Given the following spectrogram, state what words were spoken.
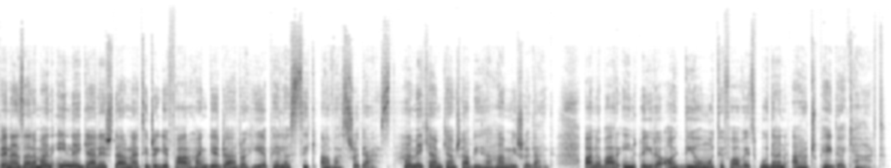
به نظر من این نگرش در نتیجه فرهنگ جراحی پلاستیک عوض شده است. همه کم کم شبیه هم می شدند. بنابراین غیر عادی و متفاوت بودن ارج پیدا کرد.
